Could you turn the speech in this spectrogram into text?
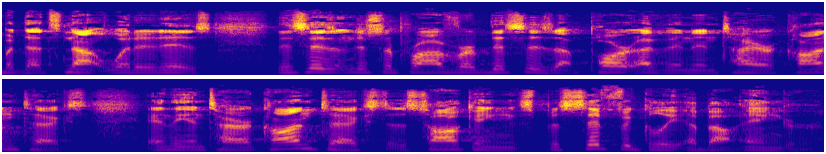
But that's not what it is. This isn't just a proverb, this is a part of an entire context. And the entire context is talking specifically about anger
